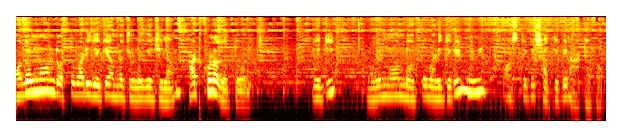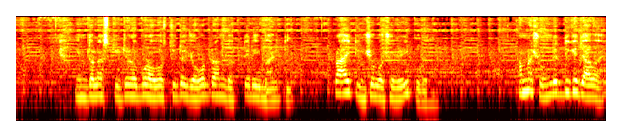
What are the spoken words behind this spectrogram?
মদনমোহন দত্ত বাড়ি থেকে আমরা চলে গেছিলাম হাটখোলা দত্ত বাড়িতে যেটি মদনমোহন দত্ত বাড়ি থেকে মিনিট পাঁচ থেকে সাতেকের হাঁটা পথ। নিমতলা স্ট্রিটের ওপর অবস্থিত জগৎরাম দত্তের এই বাড়িটি প্রায় তিনশো বছরেরই পুরনো। আমরা সন্ধ্যের দিকে যাওয়ায়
